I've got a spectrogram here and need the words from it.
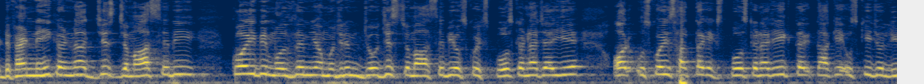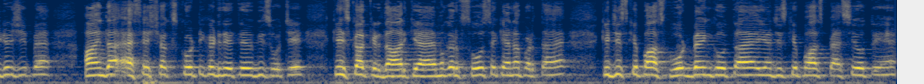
ڈیفینڈ نہیں کرنا۔ جس جماعت سے بھی کوئی بھی ملزم یا مجرم جو جس جماعت سے بھی اس کو ایکسپوز کرنا چاہیے۔ اور اس کو اس حد تک ایکسپوز کرنا چاہیے تاکہ اس کی جو لیڈرشپ ہے آئندہ ایسے شخص کو ٹکٹ دیتے ہوئے بھی سوچے کہ اس کا کردار کیا ہے۔ مگر افسوس سے کہنا پڑتا ہے کہ جس کے پاس ووٹ بینک ہوتا ہے یا جس کے پاس پیسے ہوتے ہیں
